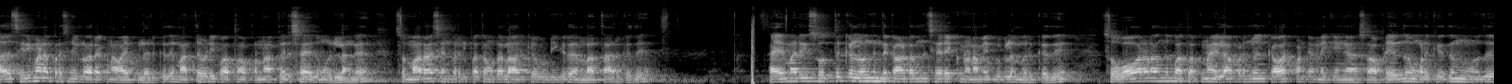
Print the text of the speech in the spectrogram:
அது செரிமான பிரச்சனைகள் வரக்கான வாய்ப்புகள் இருக்குது. மற்றபடி பார்த்தோம் அப்படின்னா பெருசாக எதுவும் இல்லைங்க. ஸோ மகராசி நண்பர்கள் பார்த்தா உடல் ஆரோக்கியம் அப்படிங்கிறது நல்லா தான் இருக்குது. அதே மாதிரி சொத்துக்கள் வந்து இந்த கார்டை வந்து சேரைக்கணும் அமைப்புகளும் இருக்குது. ஸோ ஓவராலாக வந்து பார்த்தோம்னா எல்லா படங்களையும் கவர் பண்ணிட்டேன்னு நினைக்கிங்க ஸோ அப்படி வந்து உங்களுக்கு எதுவும் இது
